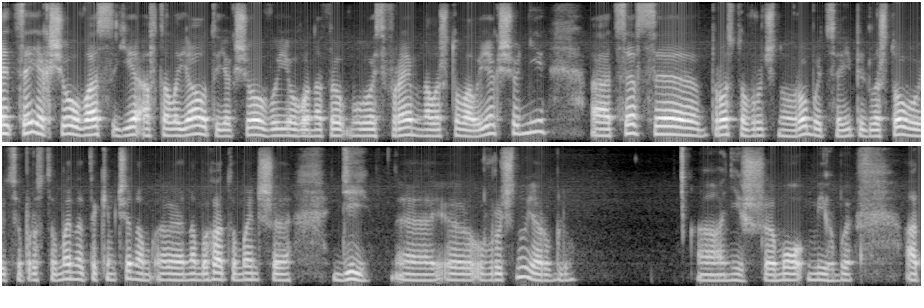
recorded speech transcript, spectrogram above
Е, це якщо у вас є автолеяут, якщо ви його на весь фрейм налаштували. Якщо ні, це все просто вручну робиться і підлаштовується. Просто в мене таким чином е, набагато менше дій е, вручну я роблю, ніж міг би. А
